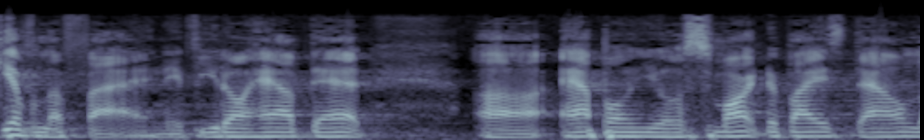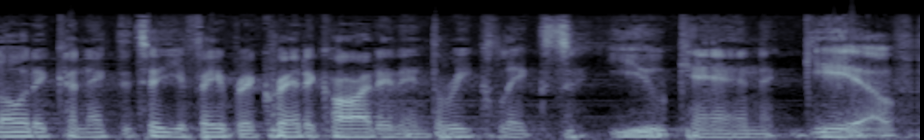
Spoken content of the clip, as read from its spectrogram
Givelify. And if you don't have that uh, app on your smart device, download it, connect it to your favorite credit card, and in three clicks, you can give.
